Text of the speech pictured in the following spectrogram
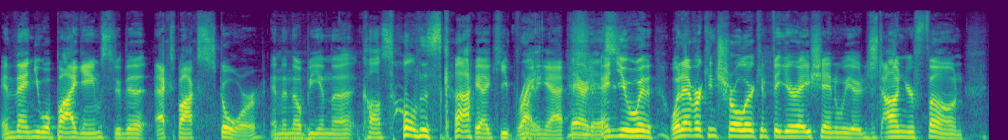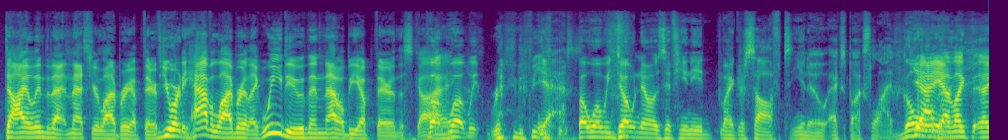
and then you will buy games through the Xbox store, and then they'll be in the console in the sky. I keep Right. pointing at There it is. and you with whatever controller configuration we are just on your phone dial into that, and that's your library up there. If you already have a library like we do, then that'll be up there in the sky, But what we- ready to be Yeah, used. but what we don't know is if you need Microsoft, you know, Xbox Live Gold. yeah, yeah, or- like uh,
